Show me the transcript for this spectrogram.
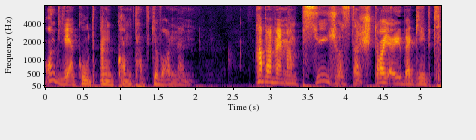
und wer gut ankommt, hat gewonnen. Aber wenn man Psychos das Steuer übergibt,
